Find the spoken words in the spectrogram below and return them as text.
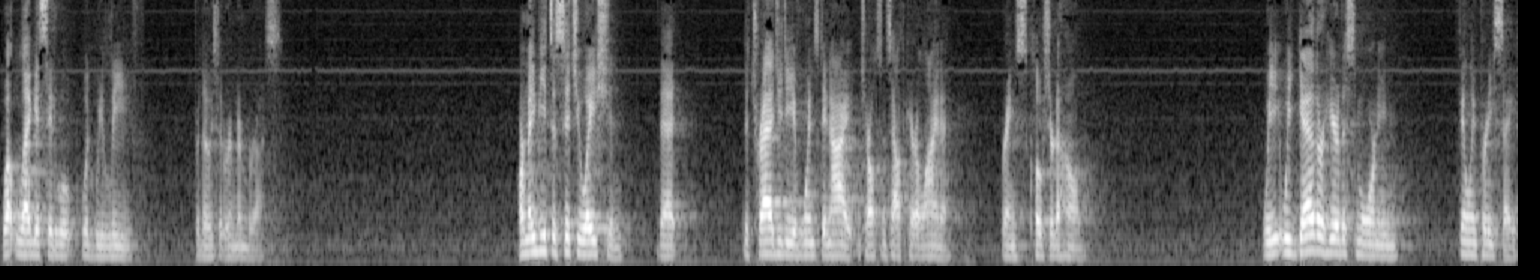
What legacy would we leave for those that remember us? Or maybe it's a situation that the tragedy of Wednesday night in Charleston, South Carolina brings closer to home. We, we gather here this morning feeling pretty safe.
